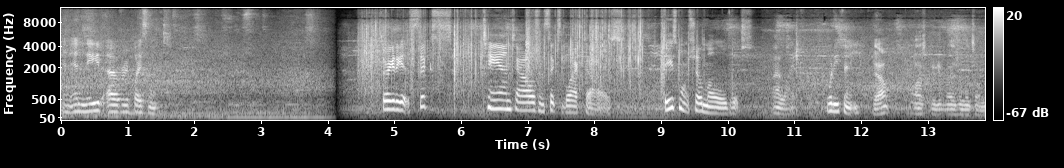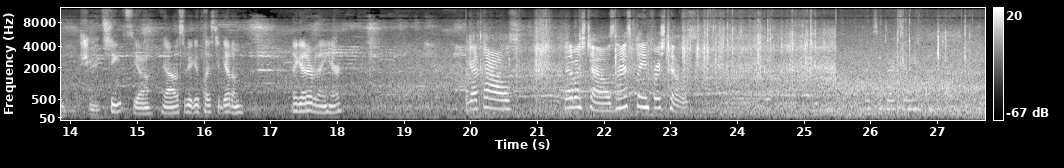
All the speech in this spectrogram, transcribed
and in need of replacement. So we're gonna get six tan towels and six black towels. These won't show mold, which I like. What do you think? Yeah. I was gonna get measurements on sheets. Sheets, yeah. Yeah, this would be a good place to get them. They got everything here. We got towels. Got a bunch of towels. Nice, clean, fresh towels. Taxi, taxi.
